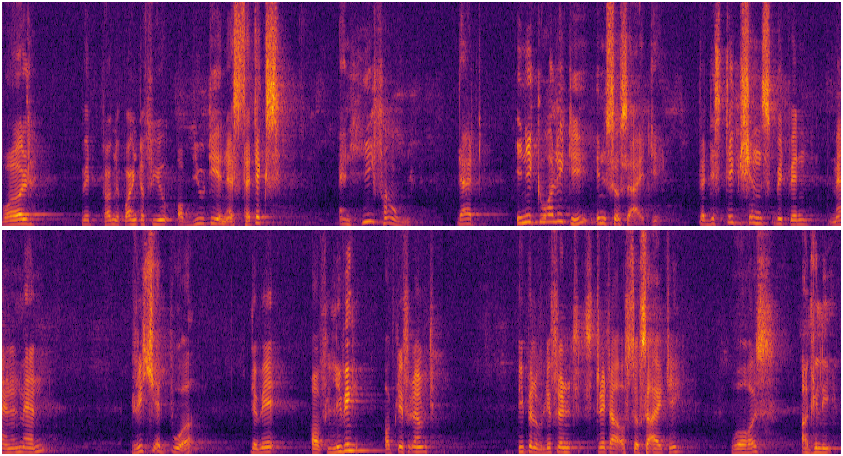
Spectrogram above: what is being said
world with, from the point of view of beauty and aesthetics and he found that inequality in society, the distinctions between man and man, rich and poor, the way of living of different people of different strata of society was ugly.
